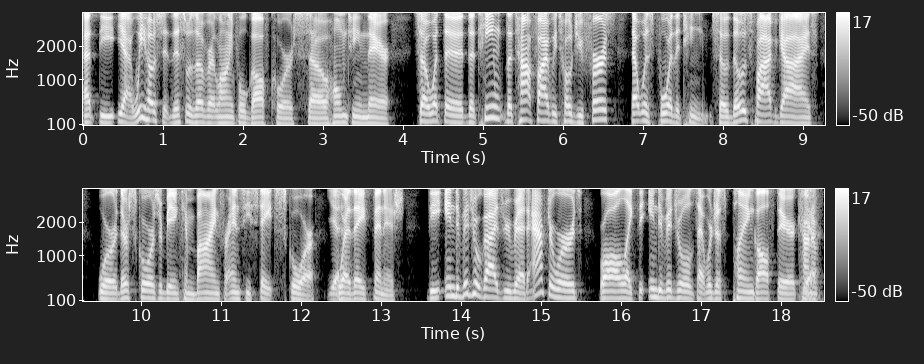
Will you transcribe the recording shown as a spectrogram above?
at the yeah we hosted this was over at Lonnie Poole Golf Course so home team there so what the the team the top five we told you first that was for the team so those five guys were their scores are being combined for NC State's score Yes. where they finished the individual guys we read afterwards were all like the individuals that were just playing golf there kind Yeah. of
